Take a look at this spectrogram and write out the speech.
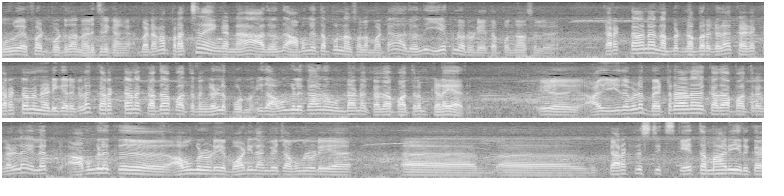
முழு எஃபர்ட் போட்டு தான் நடிச்சிருக்காங்க. பட் ஆனால் பிரச்சனை எங்கன்னா அது வந்து அவங்க தப்புன்னு நான் சொல்ல மாட்டேன். அது வந்து இயக்குனருடைய தப்புன்னு தான் சொல்லுவேன். கரெக்டான நபர் நபர்களை கரெக்டான நடிகர்களை கரெக்டான கதாபாத்திரங்களில் போடணும். இது அவங்களுக்கான உண்டான கதாபாத்திரம் கிடையாது. அது இதை விட பெட்டரான கதாபாத்திரங்களில் இல்லை அவங்களுக்கு அவங்களுடைய பாடி லாங்குவேஜ் அவங்களுடைய கேரக்டரிஸ்டிக்ஸ்க்கு ஏற்ற மாதிரி இருக்கிற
